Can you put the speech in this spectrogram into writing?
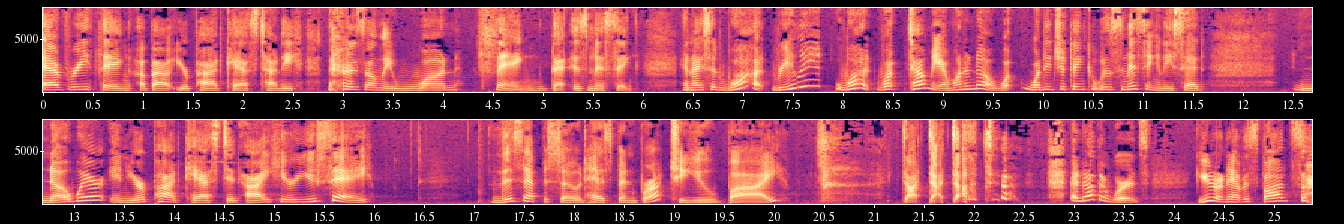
everything about your podcast, honey. There is only one thing that is missing. And I said, "What? Really? What? What? Tell me. I want to know. What what did you think it was missing?" And he said, "Nowhere in your podcast did I hear you say this episode has been brought to you by dot dot dot. In other words, you don't have a sponsor.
